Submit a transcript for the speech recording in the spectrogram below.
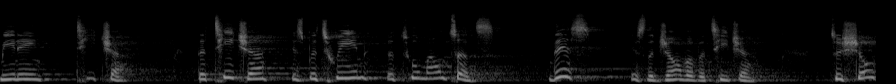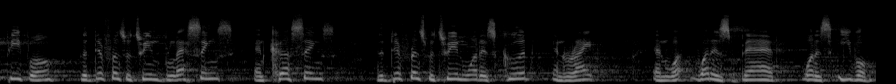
meaning teacher. The teacher is between the two mountains. This is the job of a teacher to show people the difference between blessings and cursings, the difference between what is good and right, and what, what is bad, what is evil.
